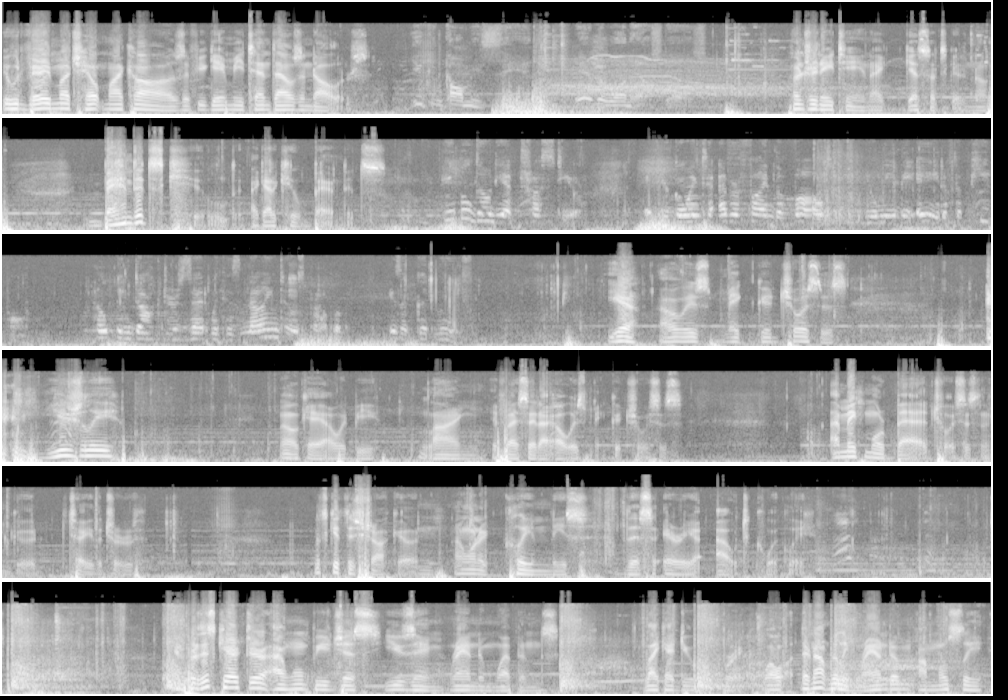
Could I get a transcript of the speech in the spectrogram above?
It would very much help my cause if you gave me $10,000. You can call me Zed. Everyone else does. 118, I guess that's good enough. Bandits killed. I gotta kill bandits. People don't yet trust you. If you're going to ever find the vault, you'll need the aid of the people. Helping Dr. Zed with his nine toes problem is a good move. Yeah, I always make good choices. Usually, okay, I would be lying if I said I always make good choices. I make more bad choices than good, to tell you the truth. Let's get this shotgun. I want to clean these this area out quickly. And for this character, I won't be just using random weapons like I do with Brick. Well, they're not really random. I'm mostly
